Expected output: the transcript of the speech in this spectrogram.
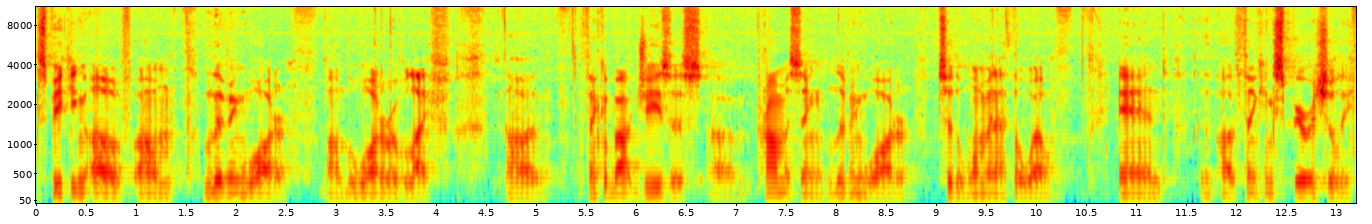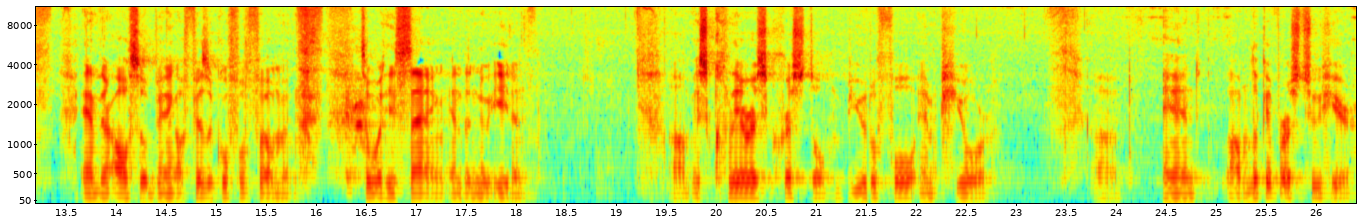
speaking of um, living water, um, the water of life, uh, think about Jesus uh, promising living water to the woman at the well and uh, thinking spiritually. And there also being a physical fulfillment to what he's saying in the New Eden. Um, it's clear as crystal, beautiful and pure. Uh, and um, look at verse 2 here.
